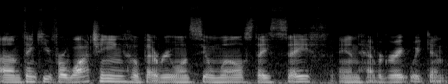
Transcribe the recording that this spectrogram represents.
um, thank you for watching. Hope everyone's doing well. Stay safe and have a great weekend.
